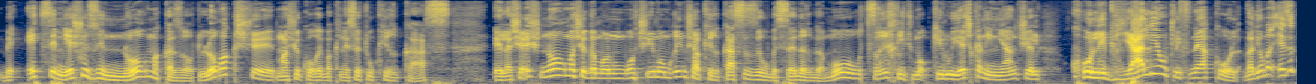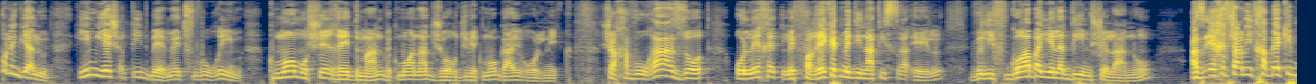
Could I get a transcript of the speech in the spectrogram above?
בעצם יש איזו נורמה כזאת, לא רק שמה שקורה בכנסת הוא קרקס, אלא שיש נורמה שגם אנשים אומרים שהקרקס הזה הוא בסדר גמור, צריך לשמור, כאילו יש כאן עניין של קולגיאליות לפני הכל. ואני אומר, איזה קולגיאליות? אם יש עתיד באמת סבורים, כמו משה רדמן וכמו ענת ג'ורג'י וכמו גיא רולניק, שהחבורה הזאת הולכת לפרק את מדינת ישראל ולפגוע בילדים שלנו, אז איך אפשר להתחבק עם,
